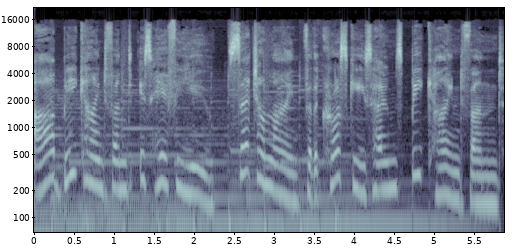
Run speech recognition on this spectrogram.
our Be Kind Fund is here for you. Search online for the Crosskeys Homes Be Kind Fund.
